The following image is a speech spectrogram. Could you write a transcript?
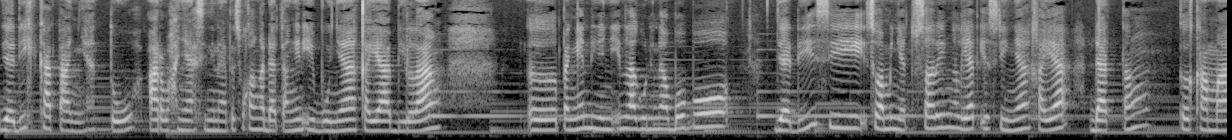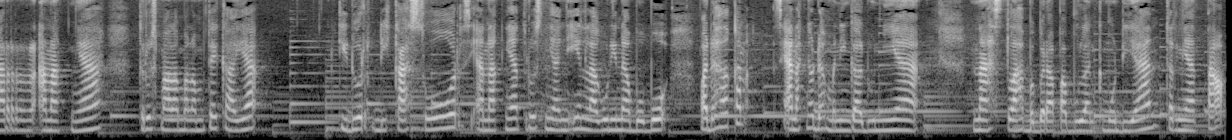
Jadi katanya tuh arwahnya si Nina tuh suka ngedatangin ibunya kayak bilang e, pengen dinyanyiin lagu Nina Bobo. Jadi si suaminya tuh sering ngelihat istrinya kayak datang ke kamar anaknya, terus malam-malam teh kayak tidur di kasur si anaknya terus nyanyiin lagu Nina Bobo. Padahal kan si anaknya udah meninggal dunia. Nah setelah beberapa bulan kemudian ternyata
